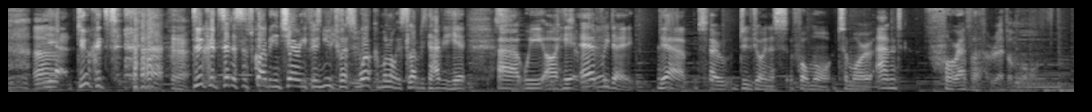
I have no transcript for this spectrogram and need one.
yeah, uh, do consider, do consider subscribing and sharing if you're new to us. Welcome along. It's lovely to have you here. Uh, we are here every day. Yeah, so do join us for more tomorrow and forever. Forevermore.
